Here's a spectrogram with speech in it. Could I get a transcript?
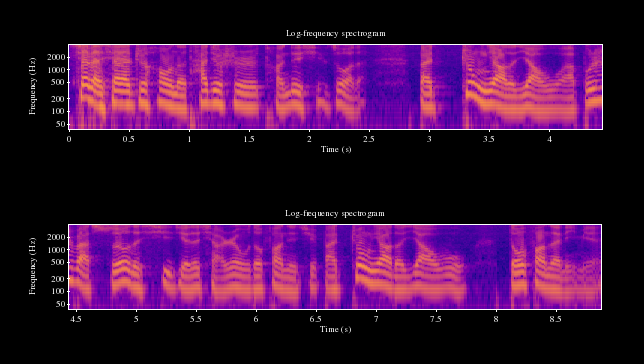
下载下来之后呢，它就是团队协作的，把重要的要务啊，不是把所有的细节的小任务都放进去，把重要的要务都放在里面，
